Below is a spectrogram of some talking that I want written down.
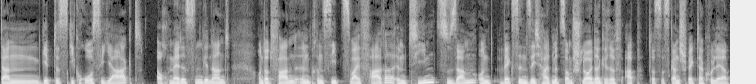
Dann gibt es die große Jagd auch Madison genannt. Und dort fahren im Prinzip zwei Fahrer im Team zusammen und wechseln sich halt mit so einem Schleudergriff ab. Das ist ganz spektakulär.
